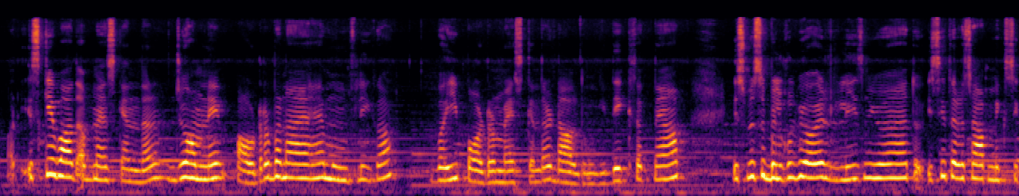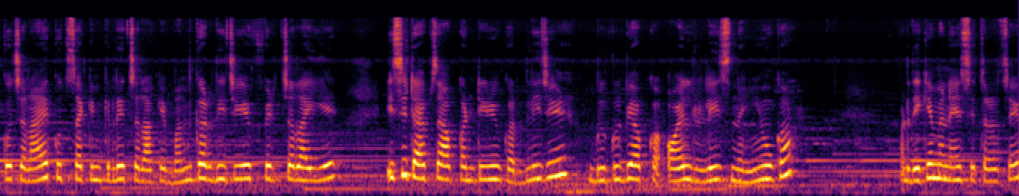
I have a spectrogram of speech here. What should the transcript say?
और इसके बाद अब मैं इसके अंदर जो हमने पाउडर बनाया है मूँगफली का, वही पाउडर मैं इसके अंदर डाल दूँगी। देख सकते हैं आप इसमें से बिल्कुल भी ऑयल रिलीज़ नहीं हुआ है तो इसी तरह से आप मिक्सी को चलाएँ, कुछ सेकंड के लिए चला के बंद कर दीजिए, फिर चलाइए। इसी टाइप से आप कंटिन्यू कर लीजिए, बिल्कुल भी आपका ऑयल रिलीज़ नहीं होगा। और देखिए मैंने इसी तरह से,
